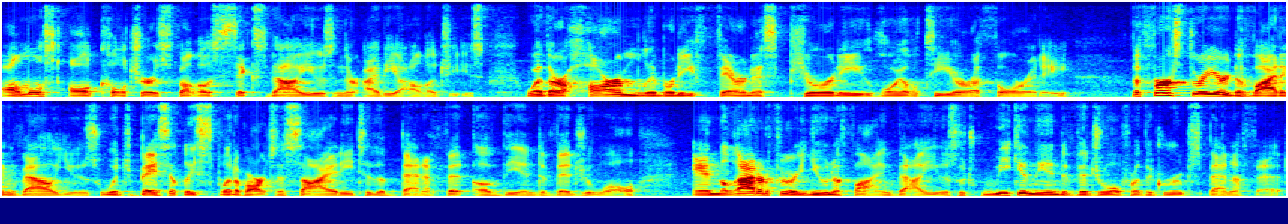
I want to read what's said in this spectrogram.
almost all cultures follow six values in their ideologies, whether harm, liberty, fairness, purity, loyalty, or authority. The first three are dividing values, which basically split apart society to the benefit of the individual, and the latter three are unifying values, which weaken the individual for the group's benefit.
